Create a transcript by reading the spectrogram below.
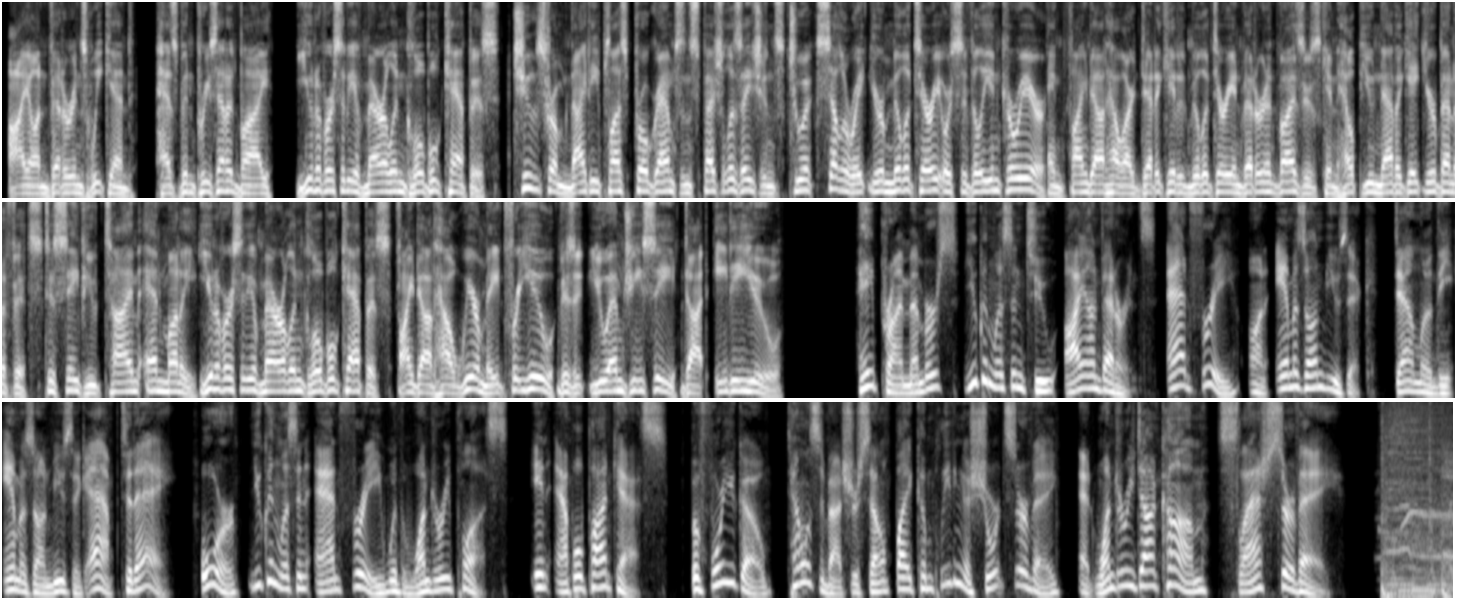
Eye on Veterans Weekend has been presented by University of Maryland Global Campus. Choose from 90 plus programs and specializations to accelerate your military or civilian career and find out how our dedicated military and veteran advisors can help you navigate your benefits to save you time and money. University of Maryland Global Campus. Find out how we're made for you. Visit umgc.edu. Hey, Prime members, you can listen to Eye on Veterans ad free on Amazon Music. Download the Amazon Music app today. Or you can listen ad free with Wondery Plus in Apple Podcasts. Before you go, tell us about yourself by completing a short survey at wondery.com/slash survey.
